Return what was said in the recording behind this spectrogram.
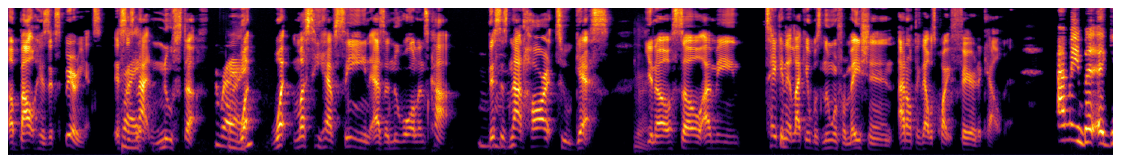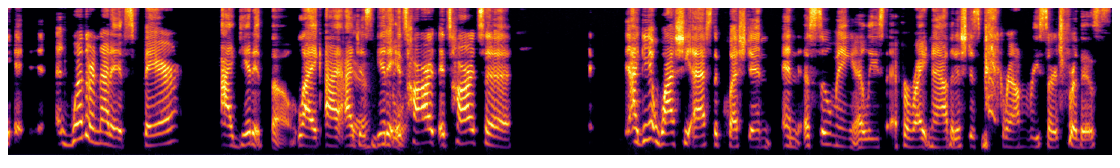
about his experience. It's just Right. not new stuff. right. What what must he have seen as a New Orleans cop? This is Mhm. not hard to guess. Right. You know, so I mean, taking it like it was new information, I don't think that was quite fair to Calvin. I mean, but ag- whether or not it's fair, I get it though. Like I, I Yeah, just get it. sure. It's hard. It's hard to. I get why she asked the question, and assuming at least for right now that it's just background research for this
